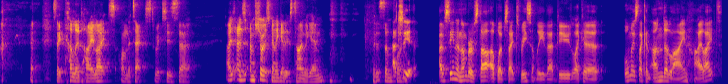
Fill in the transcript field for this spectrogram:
so colored highlights on the text, which is uh, I, am sure it's going to get its time again. at some point. Actually, I've seen a number of startup websites recently that do like a almost like an underline highlight.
